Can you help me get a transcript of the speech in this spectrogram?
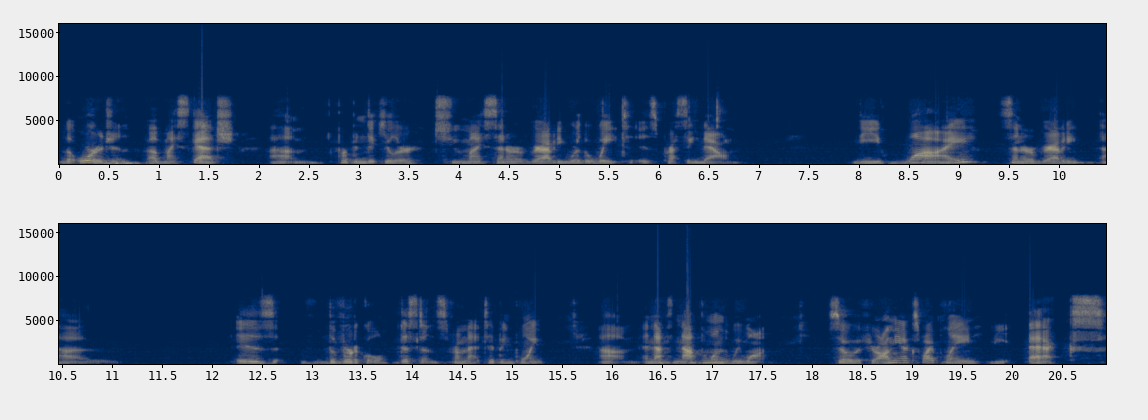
the origin of my sketch, um, perpendicular to my center of gravity where the weight is pressing down. The y center of gravity uh, is the vertical distance from that tipping point um, and that's not the one that we want. So if you're on the xy plane, the x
